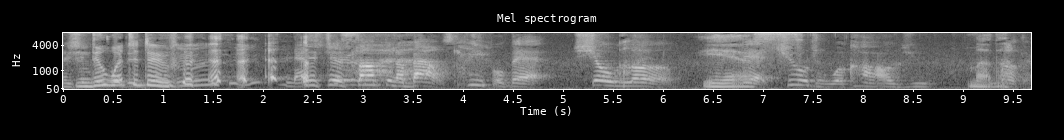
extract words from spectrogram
than she Do knew what to do. Mm-hmm. It's just something about people that show love Yes. that children will call you Mother. mother.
